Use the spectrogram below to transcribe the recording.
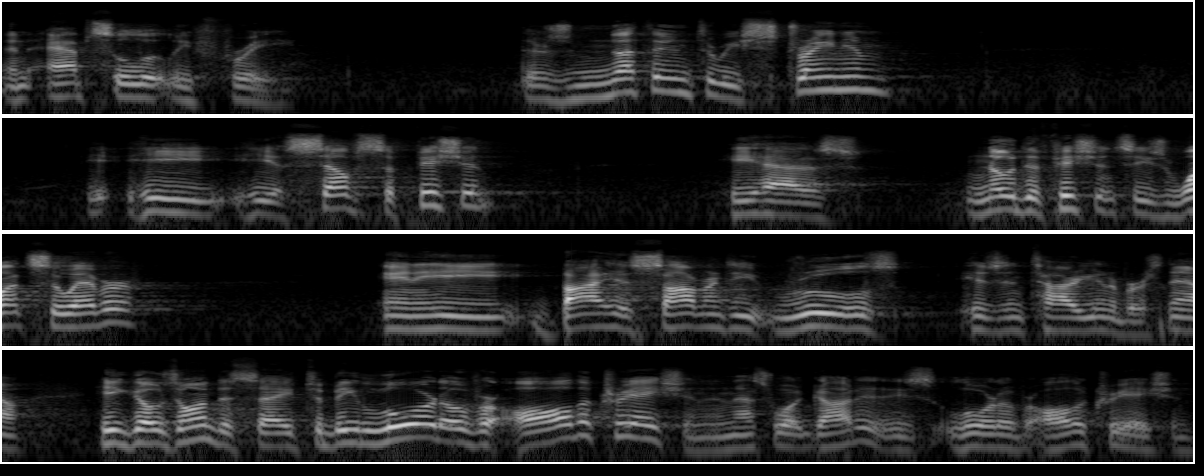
and absolutely free. There's nothing to restrain him. He, he is self sufficient. He has no deficiencies whatsoever. And he, by his sovereignty, rules his entire universe. Now, he goes on to say, to be Lord over all the creation, and that's what God is. He's Lord over all the creation.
